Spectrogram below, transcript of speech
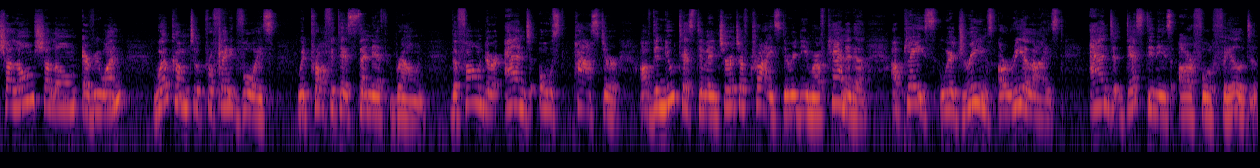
Shalom, shalom, everyone. Welcome to Prophetic Voice with Prophetess Seneth Brown, the founder and host pastor of the New Testament Church of Christ, the Redeemer of Canada, a place where dreams are realized and destinies are fulfilled.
